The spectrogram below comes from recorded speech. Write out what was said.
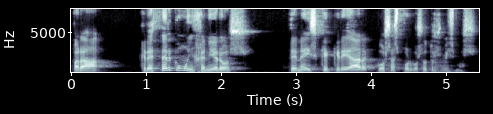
Para crecer como ingenieros, tenéis que crear cosas por vosotros mismos.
